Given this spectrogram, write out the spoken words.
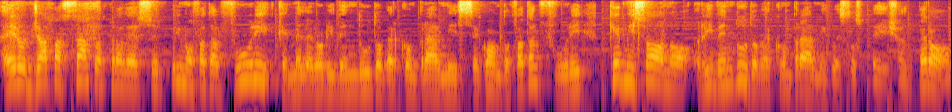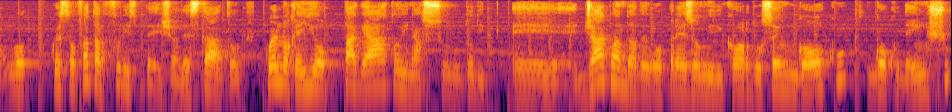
Ero già passato attraverso il primo Fatal Fury che me l'ero rivenduto per comprarmi il secondo Fatal Fury che mi sono rivenduto per comprarmi questo special. Però lo, questo Fatal Fury special è stato quello che io ho pagato in assoluto di più. E già quando avevo preso mi ricordo ricordo Sengoku, Goku Denshu,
